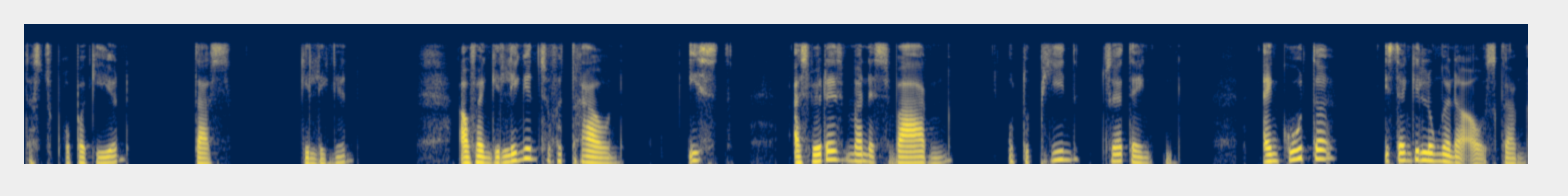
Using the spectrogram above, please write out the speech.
das zu propagieren, das Gelingen? Auf ein Gelingen zu vertrauen, ist, als würde man es wagen, Utopien zu erdenken. Ein guter ist ein gelungener Ausgang,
